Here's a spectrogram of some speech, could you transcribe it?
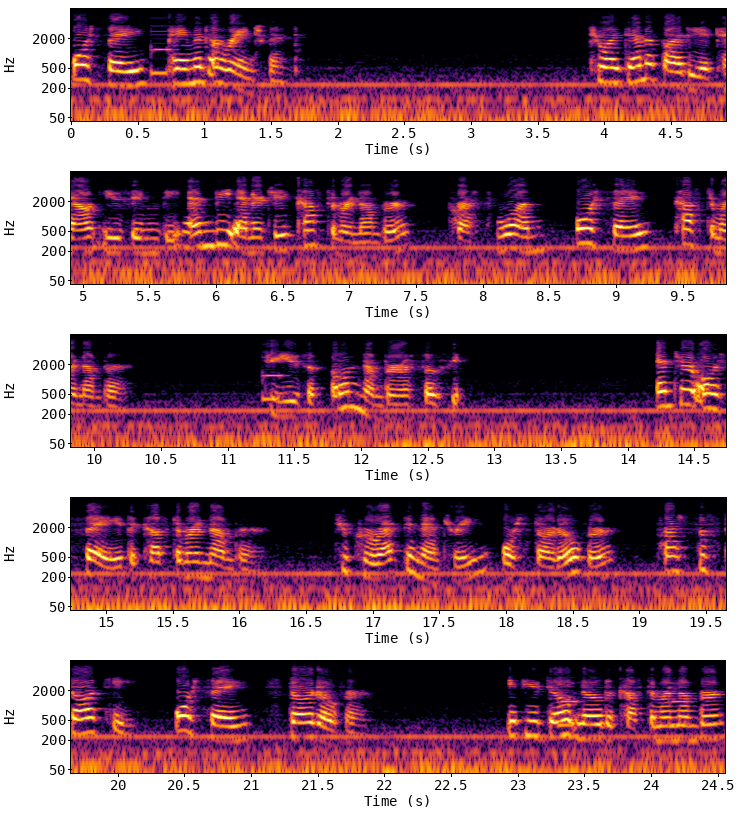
or say payment arrangement. To identify the account using the NV Energy customer number, press 1 or say customer number. To use a phone number associated, enter or say the customer number. To correct an entry or start over, press the star key or say start over. If you don't know the customer number,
